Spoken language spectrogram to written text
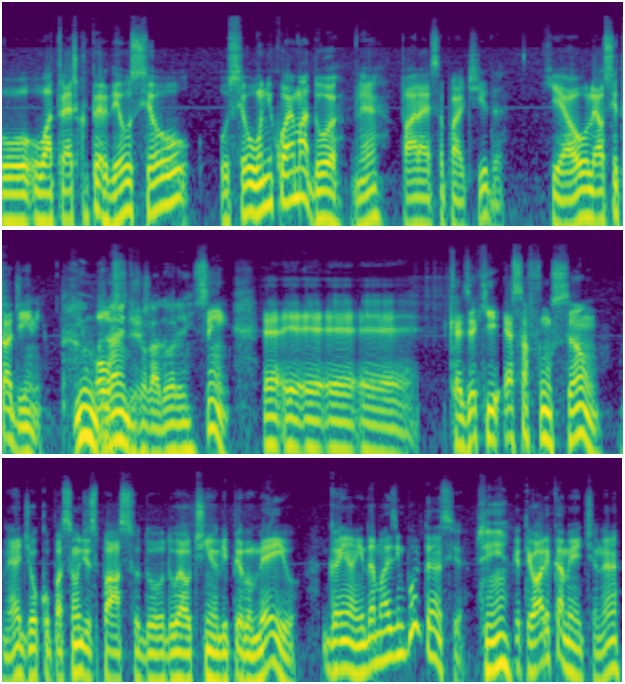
O, o Atlético perdeu o seu, o seu único armador, né, para essa partida, que é o Léo Cittadini. E um Ou grande seja, jogador, hein? Sim. É, é, é, é, quer dizer que essa função, né, de ocupação de espaço do, do Eltinho ali pelo meio, ganha ainda mais importância. Sim. Porque teoricamente, né?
